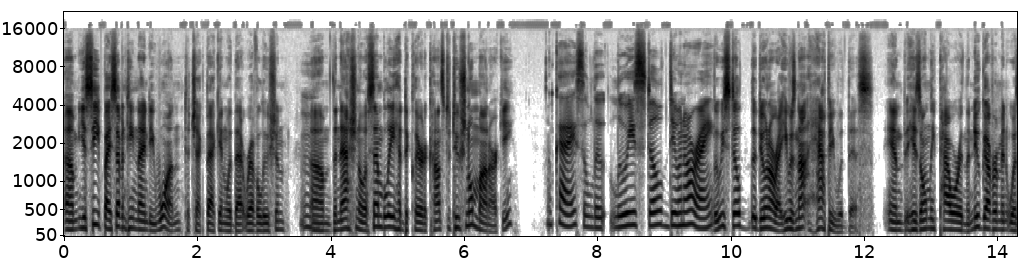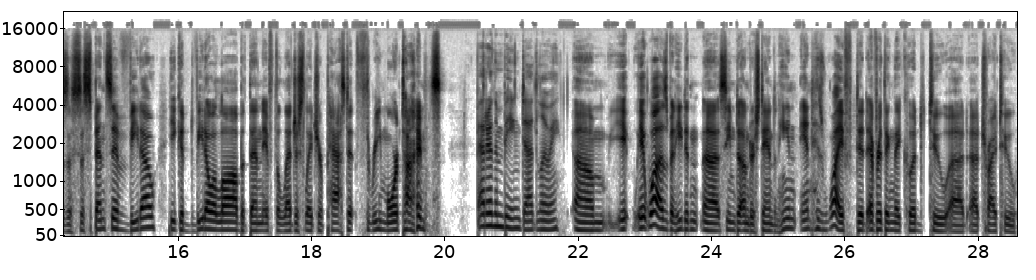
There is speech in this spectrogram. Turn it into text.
Um, you see, by 1791, to check back in with that revolution, um, the National Assembly had declared a constitutional monarchy. Okay, so Lu- Louis is still doing all right. Louis still doing all right. He was not happy with this. And his only power in the new government was a suspensive veto. He could veto a law, but then if the legislature passed it three more times, Better than being dead, Louis. um, it, it was, but he didn't uh, seem to understand. And he and his wife did everything they could to uh, uh, try to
